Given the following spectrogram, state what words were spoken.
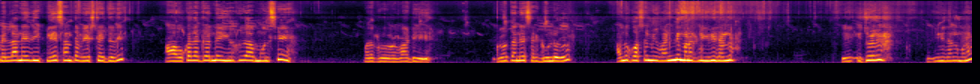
పిల్ల అనేది ఈ ప్లేస్ అంతా వేస్ట్ అవుతుంది. ఆ ఒక దగ్గరనే ఇరుకుగా మొలిసి మనకు వాటి గ్రోత్ అనేది సరిగ్గా ఉండదు. అందుకోసం ఇవన్నీ మనకు ఈ విధంగా ఈ- ఇది చూడండి ఈ విధంగా మనం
